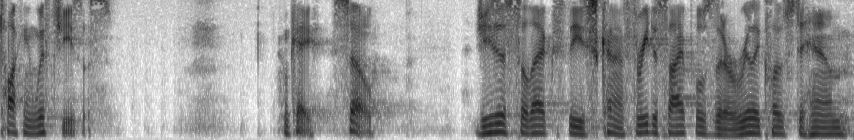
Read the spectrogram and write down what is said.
talking with Jesus. Okay, so Jesus selects these kind of three disciples that are really close to him,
